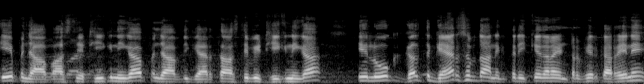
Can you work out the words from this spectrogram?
ਇਹ ਪੰਜਾਬ ਵਾਸਤੇ ਠੀਕ ਨਹੀਂਗਾ ਪੰਜਾਬ ਦੀ ਗੈਰਤਾ ਵਾਸਤੇ ਵੀ ਠੀਕ ਨਹੀਂਗਾ ਇਹ ਲੋਕ ਗਲਤ ਗੈਰ ਸੰਵਿਧਾਨਕ ਤਰੀਕੇ ਨਾਲ ਇੰਟਰਫੇਅਰ ਕਰ ਰਹੇ ਨੇ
